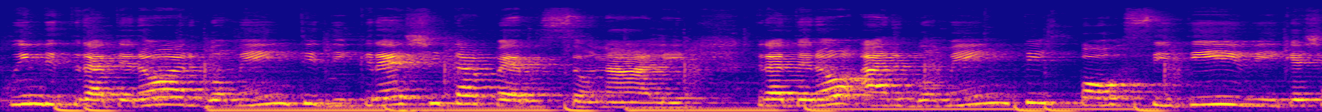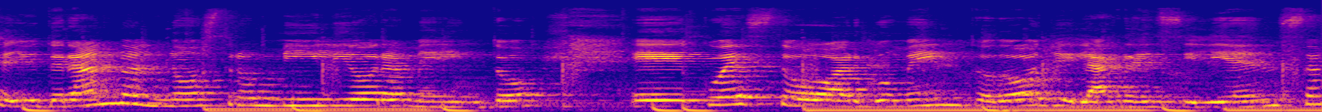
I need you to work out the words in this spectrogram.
Quindi tratterò argomenti di crescita personale, tratterò argomenti positivi che ci aiuteranno al nostro miglioramento. E questo argomento d'oggi, la resilienza,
